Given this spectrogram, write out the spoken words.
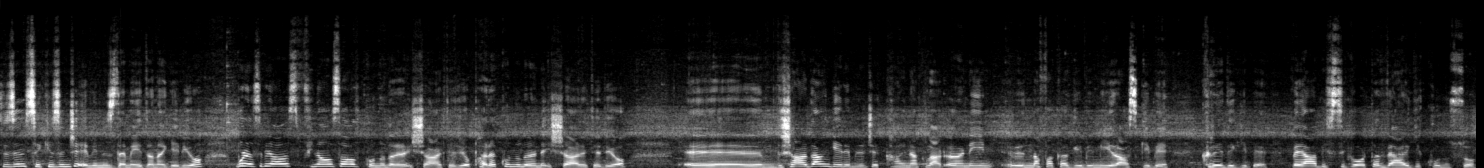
sizin 8. evinizde meydana geliyor. Burası biraz finansal konulara işaret ediyor, para konularına işaret ediyor. Ee, dışarıdan gelebilecek kaynaklar, örneğin e, nafaka gibi, miras gibi, kredi gibi veya bir sigorta vergi konusu.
